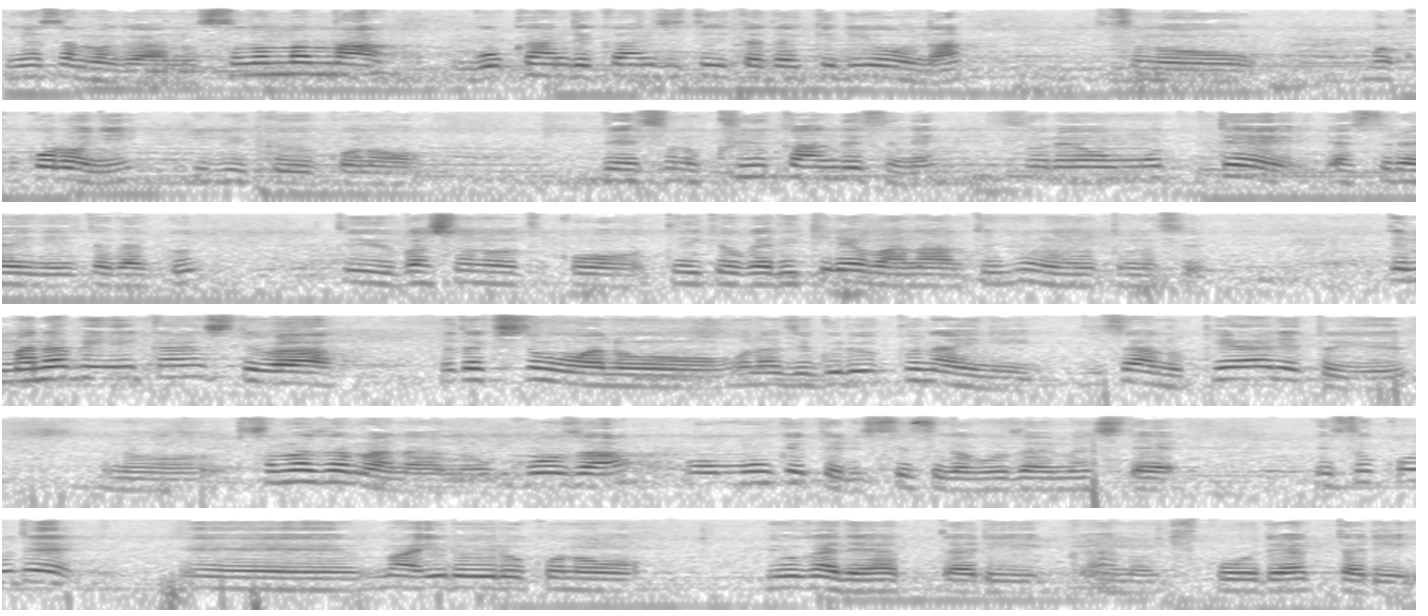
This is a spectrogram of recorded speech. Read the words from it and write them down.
皆様があのそのまま五感で感じていただけるようなその、まあ、心に響くこのでその空間ですね。それを持って安らいでいただくという場所のこう提供ができればなというふうに思ってます。で学びに関しては私どもあの同じグループ内に実はあのペアレというさまざまなあの講座を設けている施設がございましてでそこで、えーまあ、いろいろこのヨガであったりあの気候であったり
